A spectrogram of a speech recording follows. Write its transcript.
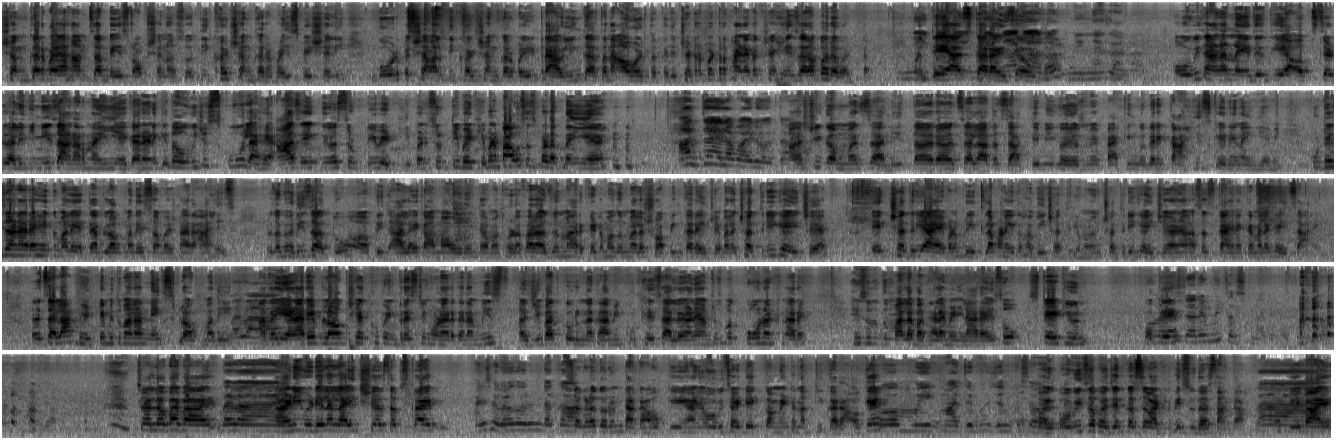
शंकरपाळ्या हा आमचा बेस्ट ऑप्शन असतो. तिखट शंकरपाळी स्पेशली गोडपेक्षा आम्हाला तिखट शंकरपाळी ट्रॅव्हलिंग करताना आवडतं. कधी चटरपटर खाण्यापेक्षा हे जरा बरं वाटतं. पण ते आज करायचं होतं. ओवी जाणार नाही ते ती अपसेट झाली की मी जाणार नाहीये. कारण की तर ओवीची स्कूल आहे. आज एक दिवस सुट्टी भेटली पण सुट्टी भेटली पण पाऊसच पडत नाहीये. आज जायला पाहिजे होता. अशी गंमत झाली. तर चला आता जाते मी घरी अजून. पॅकिंग वगैरे काहीच केली नाहीये मी. कुठे जाणार आहे हे तुम्हाला येत्या ब्लॉगमध्ये समजणार आहेच. तर आता घरी जातो. प्रीत आलाय कामावरून त्यामुळे थोडंफार अजून मार्केटमधून मला शॉपिंग करायची आहे मला छत्री घ्यायची आहे एक छत्री आहे पण प्रीतला पण एक हवी छत्री म्हणून छत्री घ्यायची आहे आणि असंच काय ना काय मला घ्यायचं आहे. तर चला भेटते मी तुम्हाला नेक्स्ट ब्लॉगमध्ये. आता येणारे ब्लॉग जे आहेत खूप इंटरेस्टिंग होणार आहे त्यांना मिस अजिबात करू नका. आम्ही कुठे चाललोय आणि आमच्यासोबत कोण असणार आहे हे सुद्धा तुम्हाला बघायला मिळणार आहे. सो स्टेट युन ओके आहे. चलो बाय बाय आणि व्हिडिओला लाईक शेअर सबस्क्राईब आणि सगळं करून टाका. सगळं करून टाका ओके आणि ओवीसाठी एक कमेंट नक्की करा ओके हो, माझे भजन कसं? ओवीचं भजन कसं वाटलं ते सुद्धा सांगा. Okay bye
